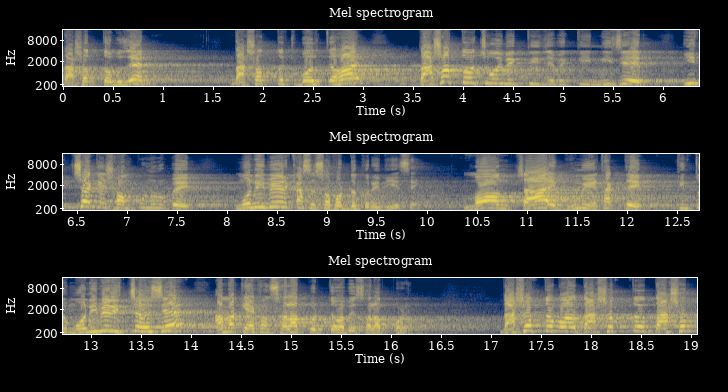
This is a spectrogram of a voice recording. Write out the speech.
দাসত্ব বুঝেন? দাসত্ব বলতে হয়? দাসত্ব হচ্ছে ওই ব্যক্তি, যে ব্যক্তি নিজের ইচ্ছাকে সম্পূর্ণরূপে মনিবের কাছে সফর্দ করে দিয়েছে। মন চায় ঘুমিয়ে থাকতে, কিন্তু মনিবের ইচ্ছা হয়েছে আমাকে এখন সলাপ পড়তে হবে সলাপ পড়ে। দাসত্ব দাসত্ব দাসত্ব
